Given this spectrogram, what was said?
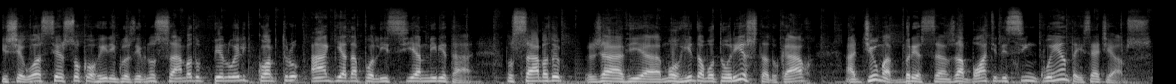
e chegou a ser socorrida, inclusive, no sábado, pelo helicóptero Águia da Polícia Militar. No sábado, já havia morrido a motorista do carro, a Dilma Bressan Zabotti, de 57 anos.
